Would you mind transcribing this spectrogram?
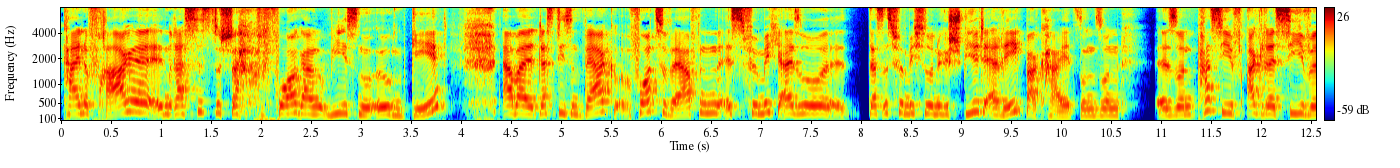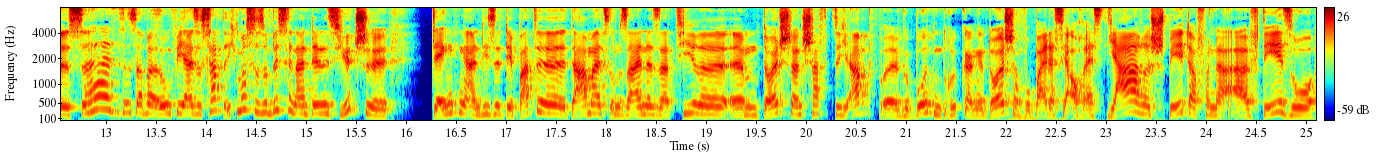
keine Frage, ein rassistischer Vorgang, wie es nur irgend geht. Aber das diesem Werk vorzuwerfen, ist für mich also, das ist für mich so eine gespielte Erregbarkeit, so, so ein so ein passiv-aggressives, äh, das ist aber irgendwie, also hat, ich musste so ein bisschen an Dennis Yücel denken, an diese Debatte damals um seine Satire ähm, Deutschland schafft sich ab, äh, Geburtendrückgang in Deutschland, wobei das ja auch erst Jahre später von der AfD so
